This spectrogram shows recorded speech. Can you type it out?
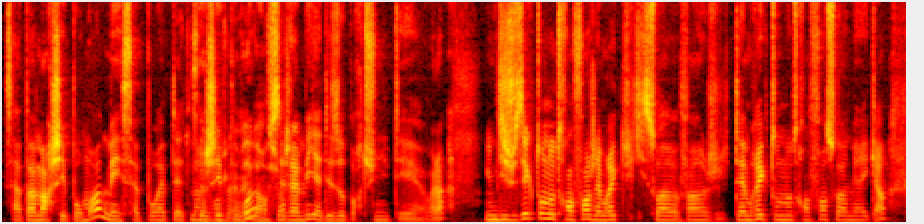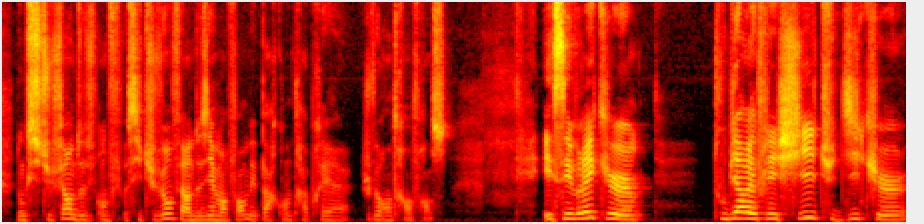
Ça n'a pas marché pour moi, mais ça pourrait peut-être marcher pour eux. On ne sait jamais, il y a des opportunités. Euh, voilà. Il me dit, je sais que ton autre enfant, j'aimerais qu'il soit... Enfin, t'aimerais que ton autre enfant soit américain. Donc, si tu, fais un si tu veux, on fait un deuxième enfant, mais par contre, après, euh, je veux rentrer en France. Et c'est vrai que, tout bien réfléchi, tu dis que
